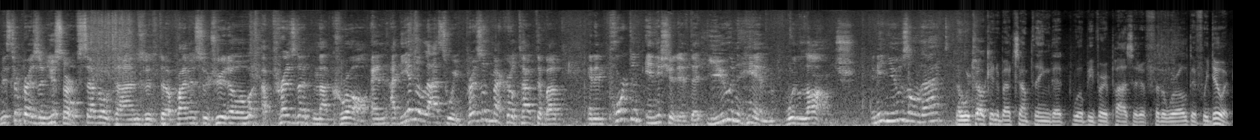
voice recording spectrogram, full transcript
Mr. President, you spoke several times with uh, Prime Minister Trudeau, uh, President Macron, and at the end of last week, President Macron talked about an important initiative that you and him would launch. Any news on that? No, we're talking about something that will be very positive for the world if we do it.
